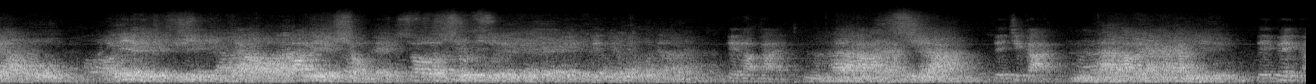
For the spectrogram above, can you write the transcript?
了物，我你的日子了我你的上帝所受赐的一定有的。第六界，啊是啊。第七届，毋通偷掠伊；第八届，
